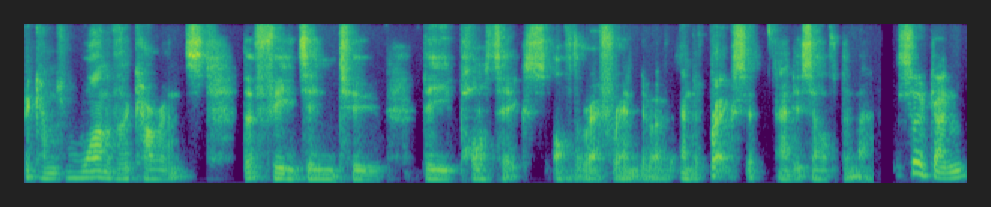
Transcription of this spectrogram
becomes one of the currents that feeds into the politics of the referendum and of Brexit and its aftermath. So, Dan,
